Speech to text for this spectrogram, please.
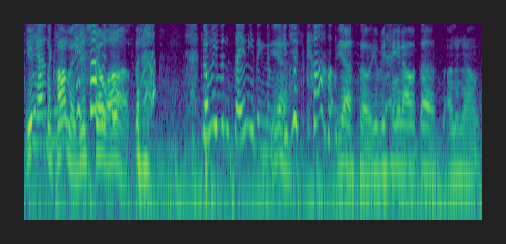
you don't have to me. comment, just show up. Don't even say anything to me. Yeah. Just come. yeah, so you'll be hanging out with us unannounced.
